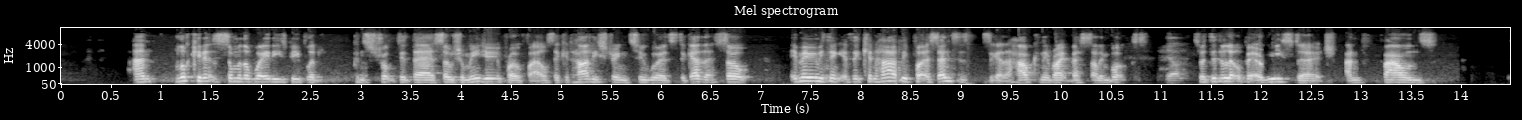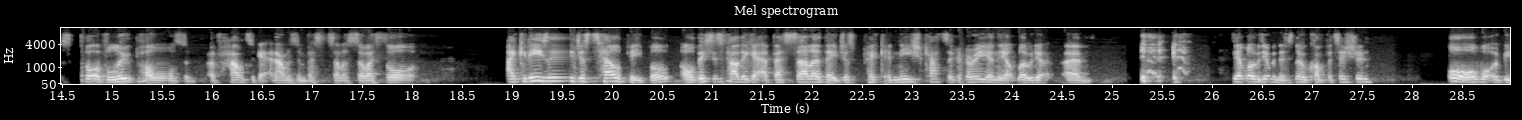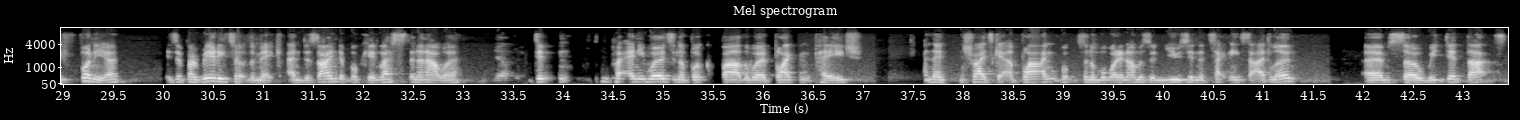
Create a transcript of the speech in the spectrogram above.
And looking at some of the way these people had constructed their social media profiles, they could hardly string two words together. So it made me think if they can hardly put a sentence together, how can they write best-selling books? Yeah. So I did a little bit of research and found sort of loopholes of, of how to get an Amazon bestseller. So I thought I could easily just tell people, oh, this is how they get a bestseller. They just pick a niche category and they upload it. Um, they upload it when there's no competition. Or what would be funnier is if I really took the mic and designed a book in less than an hour, Yep. didn't put any words in the book bar the word blank page, and then tried to get a blank book to number one in Amazon using the techniques that I'd learned. Um, so we did that,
